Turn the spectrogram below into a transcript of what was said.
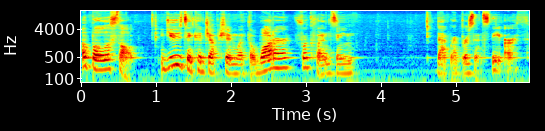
A bowl of salt, used in conjunction with the water for cleansing, that represents the earth.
